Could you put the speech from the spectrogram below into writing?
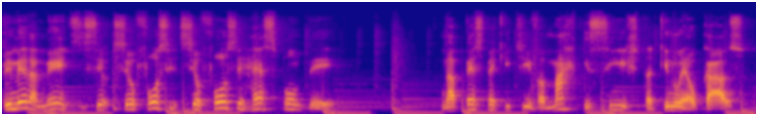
Primeiramente, se, se eu fosse, se eu fosse responder na perspectiva marxista, que não é o caso,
